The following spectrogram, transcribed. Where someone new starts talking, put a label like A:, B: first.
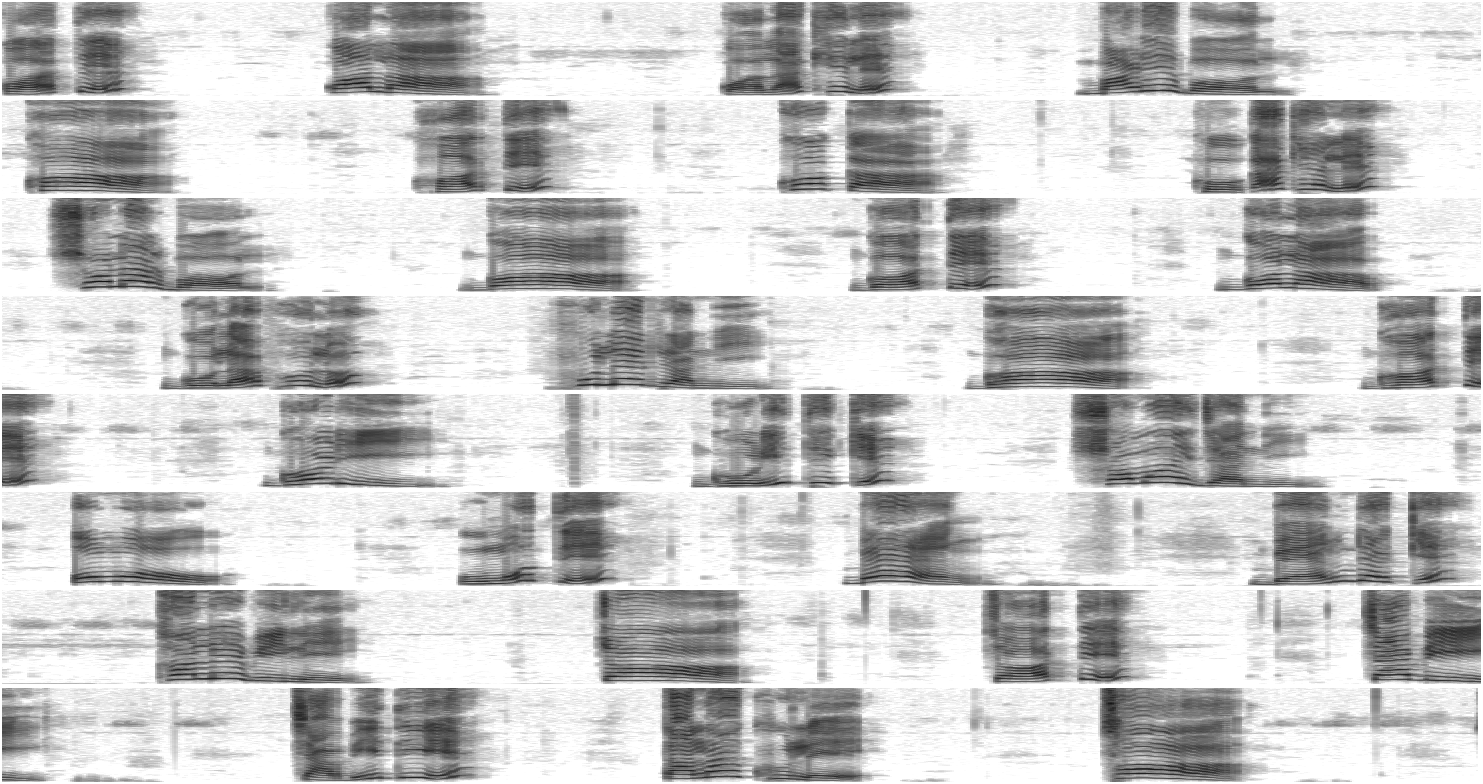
A: কতে কলা। কলা খেলে বাড়ে বল। খ। খতে খোকা। খোকা খেলে সোনার বল। গ। গতে গোলাপ। গোলাপ হলো ফুলের রানী। ঘ। ঘতে ঘড়ি। ঘড়ি থেকে সময় জানি। উমো। উমোতে ব্যাং ব্যাং ডাকে খালে বিলে। চ। চতে চাবি। চাবি দিয়ে তালা খুলে। ছ।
